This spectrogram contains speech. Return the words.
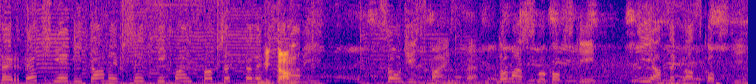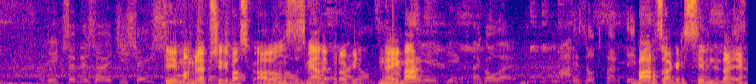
Serdecznie witamy wszystkich Państwa przed telewizorami. Witam. Sądzić z Państwem Tomasz Smokowski i Jacek Laskowski. Liczymy, że dzisiejszy Ty, mam lepszy chyba, ale on zmiany porobi. Neymar? Bardzo agresywny daje.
